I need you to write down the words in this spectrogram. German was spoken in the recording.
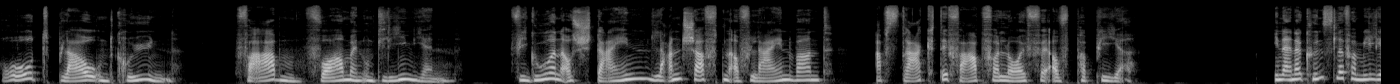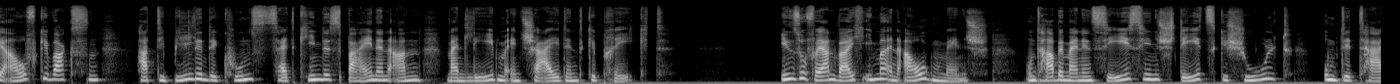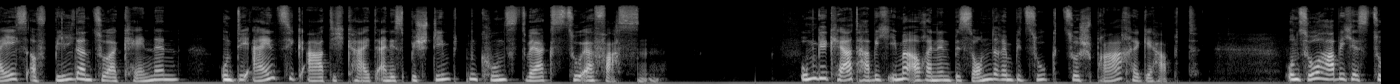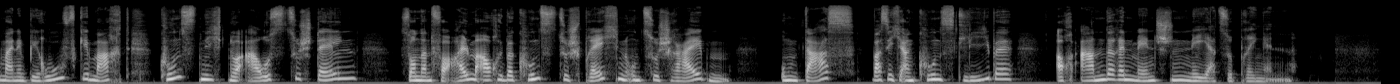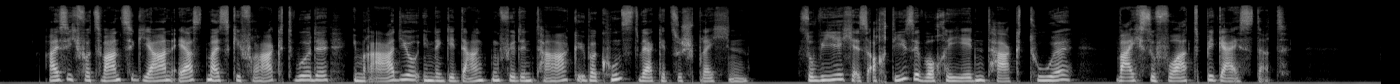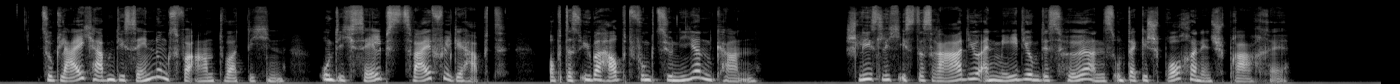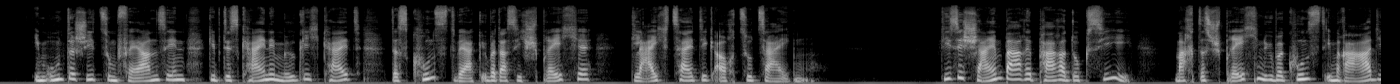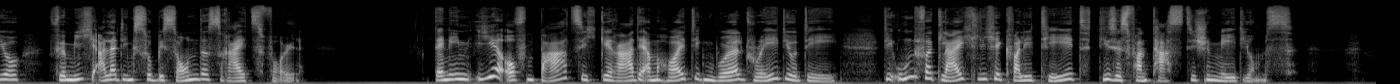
Rot, Blau und Grün, Farben, Formen und Linien, Figuren aus Stein, Landschaften auf Leinwand, abstrakte Farbverläufe auf Papier. In einer Künstlerfamilie aufgewachsen, hat die bildende Kunst seit Kindesbeinen an mein Leben entscheidend geprägt. Insofern war ich immer ein Augenmensch und habe meinen Sehsinn stets geschult, um Details auf Bildern zu erkennen und die Einzigartigkeit eines bestimmten Kunstwerks zu erfassen. Umgekehrt habe ich immer auch einen besonderen Bezug zur Sprache gehabt. Und so habe ich es zu meinem Beruf gemacht, Kunst nicht nur auszustellen, sondern vor allem auch über Kunst zu sprechen und zu schreiben, um das, was ich an Kunst liebe, auch anderen Menschen näher zu bringen. Als ich vor 20 Jahren erstmals gefragt wurde, im Radio in den Gedanken für den Tag über Kunstwerke zu sprechen, so wie ich es auch diese Woche jeden Tag tue, war ich sofort begeistert. Zugleich haben die Sendungsverantwortlichen und ich selbst Zweifel gehabt, ob das überhaupt funktionieren kann. Schließlich ist das Radio ein Medium des Hörens und der gesprochenen Sprache. Im Unterschied zum Fernsehen gibt es keine Möglichkeit, das Kunstwerk, über das ich spreche, gleichzeitig auch zu zeigen. Diese scheinbare Paradoxie macht das Sprechen über Kunst im Radio für mich allerdings so besonders reizvoll. Denn in ihr offenbart sich gerade am heutigen World Radio Day die unvergleichliche Qualität dieses fantastischen Mediums.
